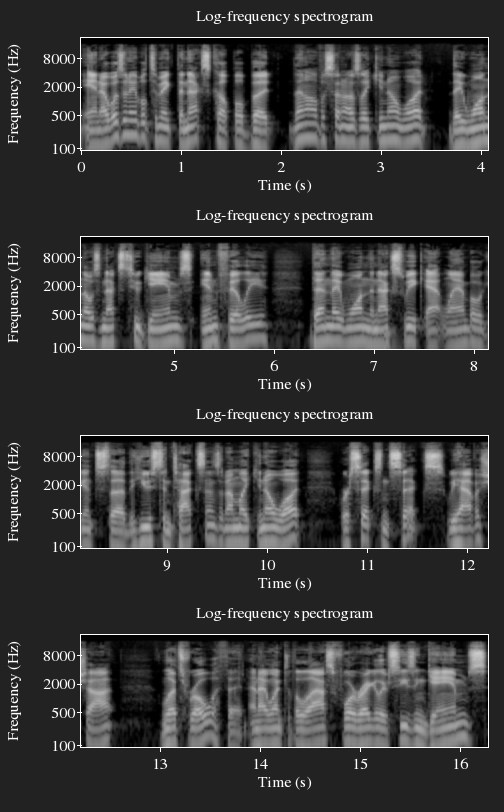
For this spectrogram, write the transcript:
And I wasn't able to make the next couple, but then all of a sudden I was like, you know what? They won those next two games in Philly. Then they won the next week at Lambeau against uh, the Houston Texans. And I'm like, you know what? We're six and six. We have a shot. Let's roll with it. And I went to the last four regular season games,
